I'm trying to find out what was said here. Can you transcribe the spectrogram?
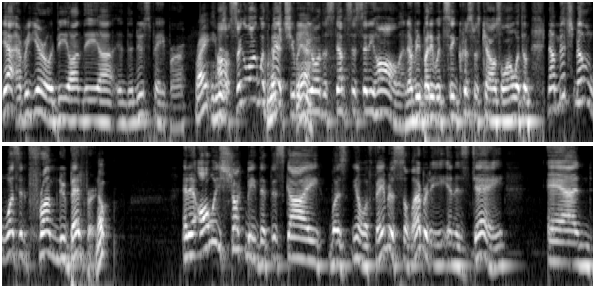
Yeah, every year it would be on the uh, in the newspaper. Right, he was- oh, sing along with Mitch- Mitch. He would yeah. be on the steps of City Hall, and everybody would sing Christmas carols along with him. Now, Mitch Miller wasn't from New Bedford. Nope. And it always struck me that this guy was, you know, a famous celebrity in his day, and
